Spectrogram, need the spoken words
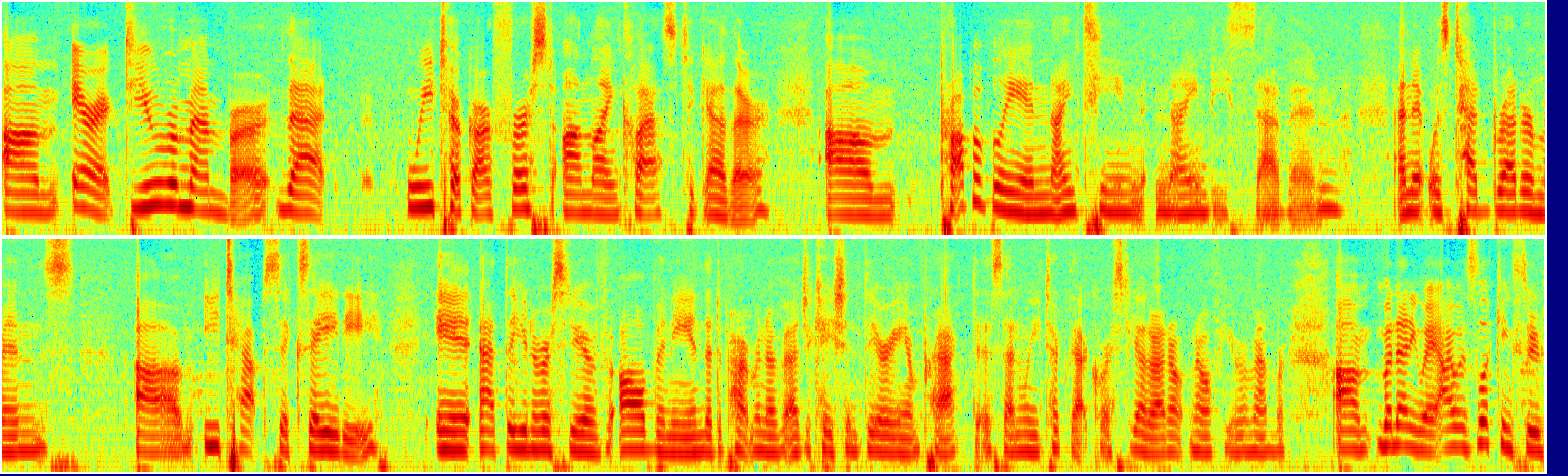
Um, Eric, do you remember that we took our first online class together, um, probably in 1997, and it was Ted Brederman's um, ETAP 680 in, at the University of Albany in the Department of Education Theory and Practice, and we took that course together. I don't know if you remember, um, but anyway, I was looking through.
